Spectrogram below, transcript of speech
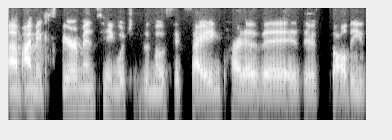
Um, I'm experimenting, which is the most exciting part of it. Is there's all these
